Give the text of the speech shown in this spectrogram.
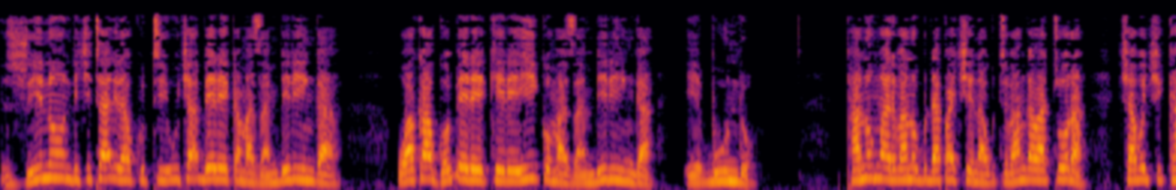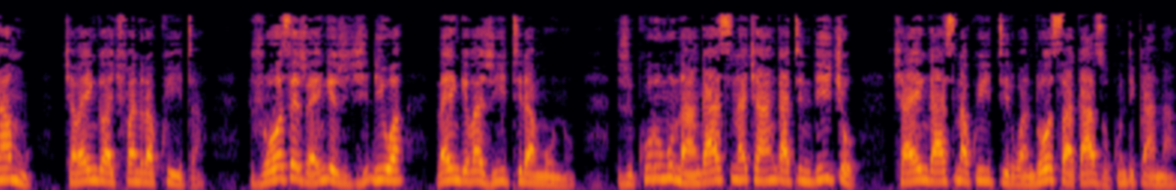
Zvino ndichitarira kuti uchabereka mazambiringa wakagoberekereiko mazambiringa ebundo? Pano mwari vanobuda pachena kuti vanga vatora chavo chikamu chavainge vachifanira kuita. Zvose zvainge zvichidiwa vainge vazviitira munhu. Zvikuru munhu anga asina chaangati ndicho chaainge asina kuitirwa ndosaka azokundikana.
